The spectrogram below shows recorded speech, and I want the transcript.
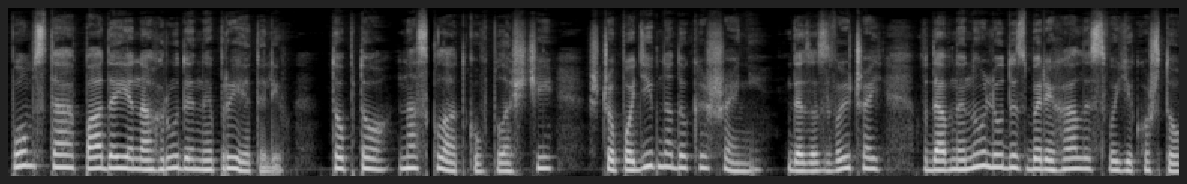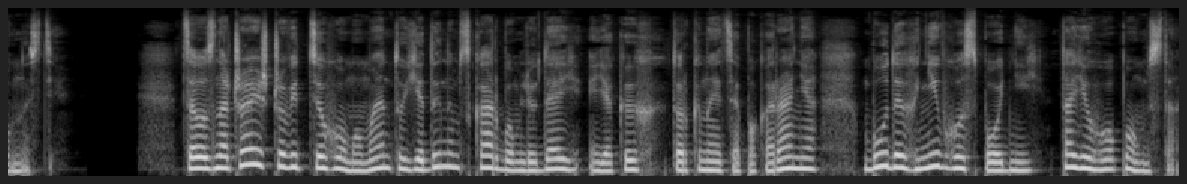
помста падає на груди неприятелів, тобто на складку в плащі, що подібна до кишені, де зазвичай в давнину люди зберігали свої коштовності. Це означає, що від цього моменту єдиним скарбом людей, яких торкнеться покарання, буде гнів Господній та його помста.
